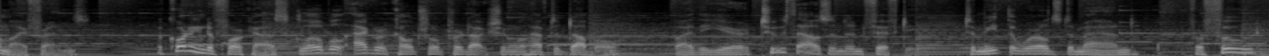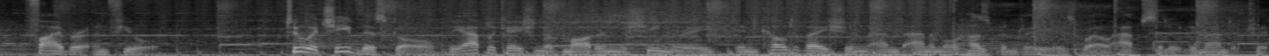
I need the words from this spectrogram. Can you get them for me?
my friends. According to forecasts, global agricultural production will have to double by the year 2050 to meet the world's demand for food, fiber, and fuel. To achieve this goal, the application of modern machinery in cultivation and animal husbandry is, well, absolutely mandatory.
